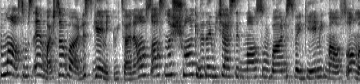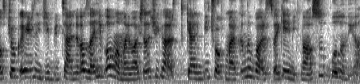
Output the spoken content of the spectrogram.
Mouse'umuz en başta wireless gaming bir tane mouse. Aslında şu anki dönem içerisinde mouse'un wireless ve gaming mouse olması çok ayırtıcı bir tane özellik olmamaya başladı. Çünkü artık yani birçok markanın wireless ve gaming mouse'u bulunuyor.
